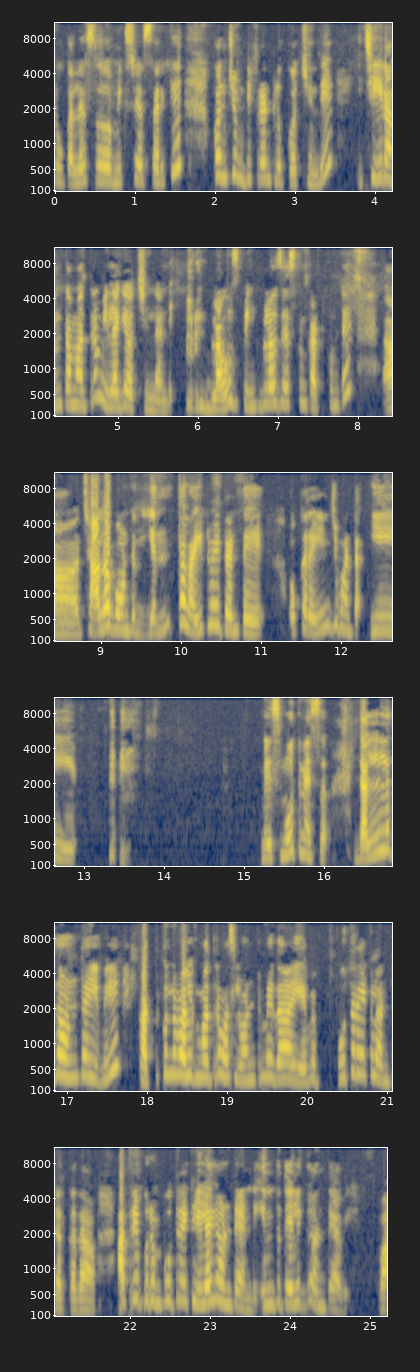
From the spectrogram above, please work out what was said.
టూ కలర్స్ మిక్స్ చేసేసరికి కొంచెం డిఫరెంట్ లుక్ వచ్చింది. ఈ చీర అంతా మాత్రం ఇలాగే వచ్చిందండి. బ్లౌజ్ పింక్ బ్లౌజ్ వేసుకుని కట్టుకుంటే చాలా బాగుంటుంది. ఎంత లైట్ వెయిట్ అంటే ఒక రేంజ్ మాట. ఈ స్మూత్నెస్ డల్గా ఉంటాయి ఇవి. కట్టుకున్న వాళ్ళకి మాత్రం అసలు ఒంటి మీద ఏవి పూతరేకులు అంటారు కదా ఆ త్రిపురం పూతరేకులు ఇలాగే ఉంటాయండి. ఇంత తేలిగ్గా ఉంటాయి అవి. వా-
